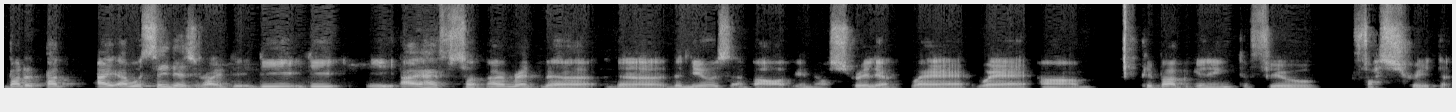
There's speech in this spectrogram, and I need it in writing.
but but I, I would say this right. The, the, I have so, I read the, the the news about in Australia where where um, people are beginning to feel frustrated.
